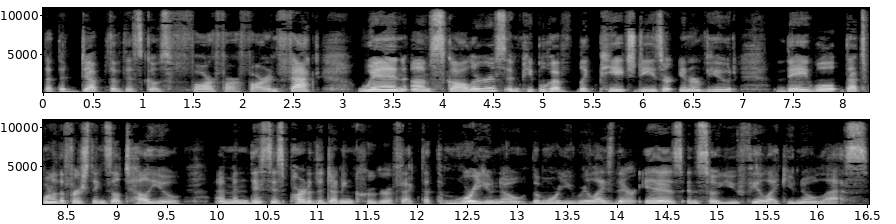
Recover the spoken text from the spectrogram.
that the depth of this goes far, far, far. In fact, when um, scholars and people who have like PhDs are interviewed, they will. That's one of the first things they'll tell you. Um, and this is part of the Dunning Kruger effect that the more you know, the more you realize there is, and so you feel like you know less.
